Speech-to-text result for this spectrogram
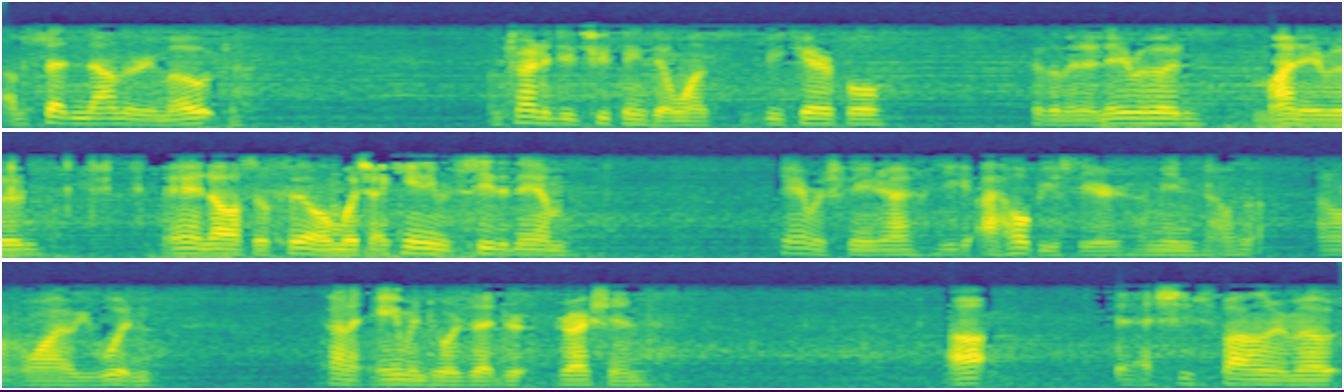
I'm setting down the remote. I'm trying to do two things at once. Be careful, because I'm in a neighborhood, my neighborhood, and also film, which I can't even see the damn camera screen. I, you, I hope you see her. I mean, I, I don't know why you wouldn't. Kind of aiming towards that direction. Oh, yeah, she's following the remote.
